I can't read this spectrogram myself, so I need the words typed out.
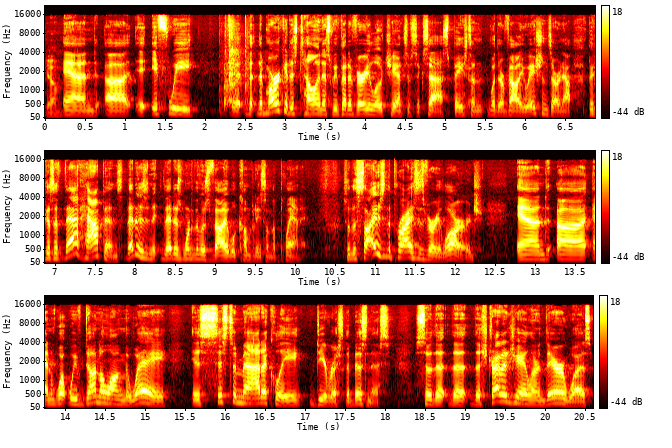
Yeah. And uh, if we the, the market is telling us we've got a very low chance of success based on what their valuations are now. Because if that happens, that is an, that is one of the most valuable companies on the planet. So the size of the prize is very large, and uh, and what we've done along the way is systematically de-risk the business. So the, the the strategy I learned there was,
